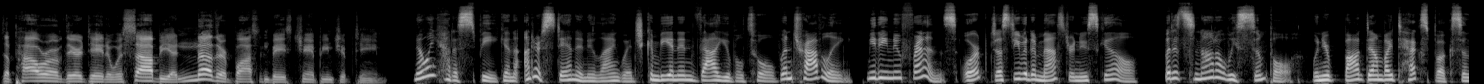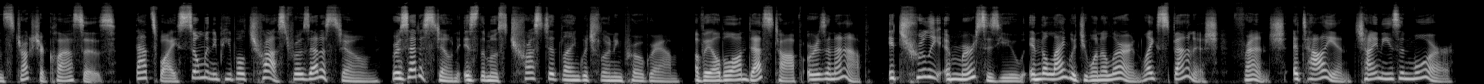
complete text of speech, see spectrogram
the power of their data. Wasabi, another Boston based championship team. Knowing how to speak and understand a new language can be an invaluable tool when traveling, meeting new friends, or just even to master a new skill. But it's not always simple when you're bogged down by textbooks and structure classes. That's why so many people trust Rosetta Stone. Rosetta Stone is the most trusted language learning program, available on desktop or as an app. It truly immerses you in the language you want to learn, like Spanish, French, Italian, Chinese, and more.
